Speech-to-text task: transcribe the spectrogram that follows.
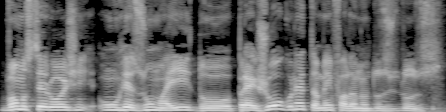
Vamos ter hoje um resumo aí do pré-jogo, né? Também falando dos, dos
